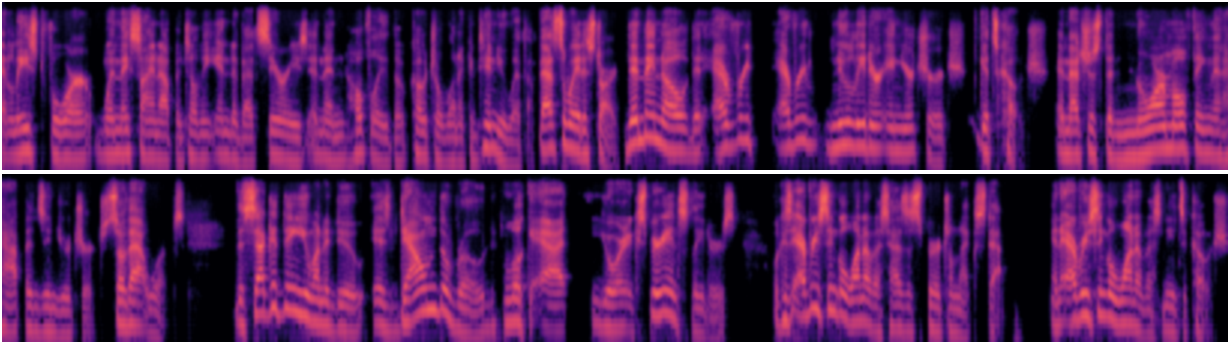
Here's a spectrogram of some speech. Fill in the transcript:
at least for when they sign up until the end of that series and then hopefully the coach will want to continue with them. That's the way to start. Then they know that every every new leader in your church gets coach and that's just the normal thing that happens in your church. So that works. The second thing you want to do is down the road look at your experienced leaders because every single one of us has a spiritual next step and every single one of us needs a coach.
